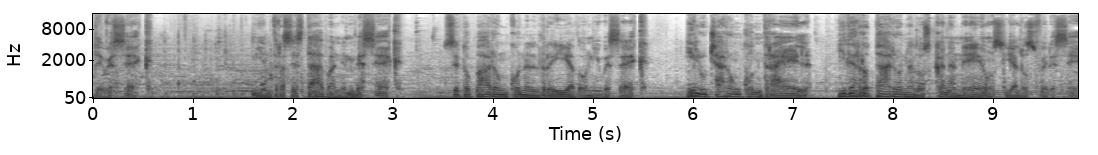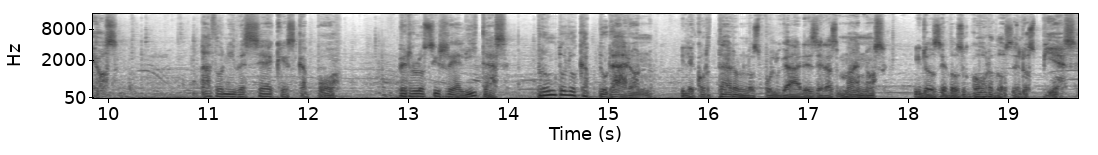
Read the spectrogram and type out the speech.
de Besek. Mientras estaban en Besek, se toparon con el rey Adonibesek y lucharon contra él y derrotaron a los cananeos y a los fereceos. Adonibesek escapó, pero los israelitas pronto lo capturaron y le cortaron los pulgares de las manos y los dedos gordos de los pies.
